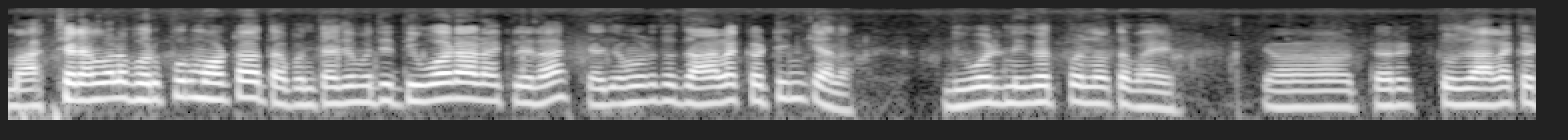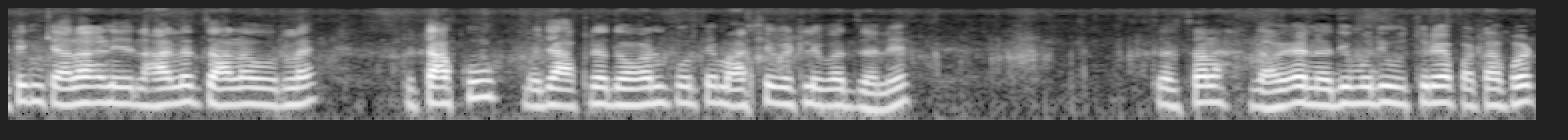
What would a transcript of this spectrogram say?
मागच्या टायमाला भरपूर मोठा होता पण त्याच्यामध्ये दिवड अडकलेला. त्याच्यामुळे तो जाला कटिंग केला. दिवड निघत पण नव्हता बाहेर. तर तो जाला कटिंग केला आणि लहानच जाला उरलाय. तर टाकू म्हणजे आपल्या दोघांपुरते मासे भेटले बस झाले. तर चला जाऊया नदीमध्ये उतरूया पटापट.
